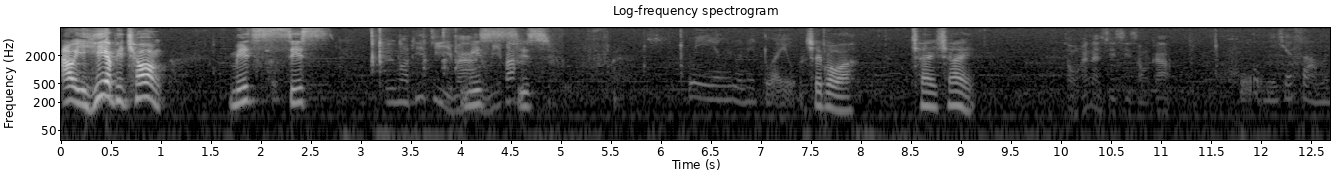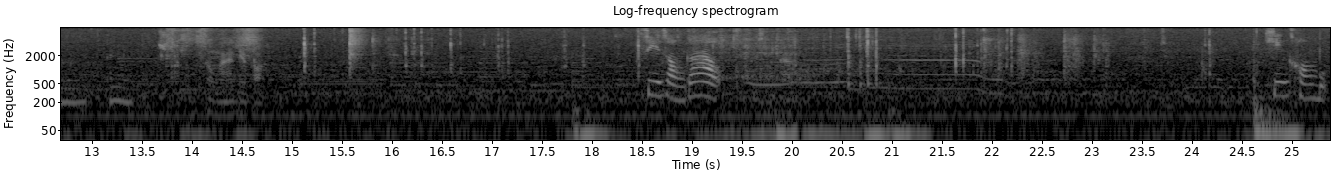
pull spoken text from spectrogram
เอาอีเฮียผิดช่อง Miss Sis ลืมเอาที่จีมา Miss มีปะ Sis มียังอยู่ในตัวอยู่ ใช่ปะวะ ใช่ใช่ส่งให้หน่อยสี่สี่สองเก้า โหมีแค่สามอันนี้อันหนึ่ง ส่งมาเดี๋ยวพอ สี่สองเก้าคิงคองบุก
